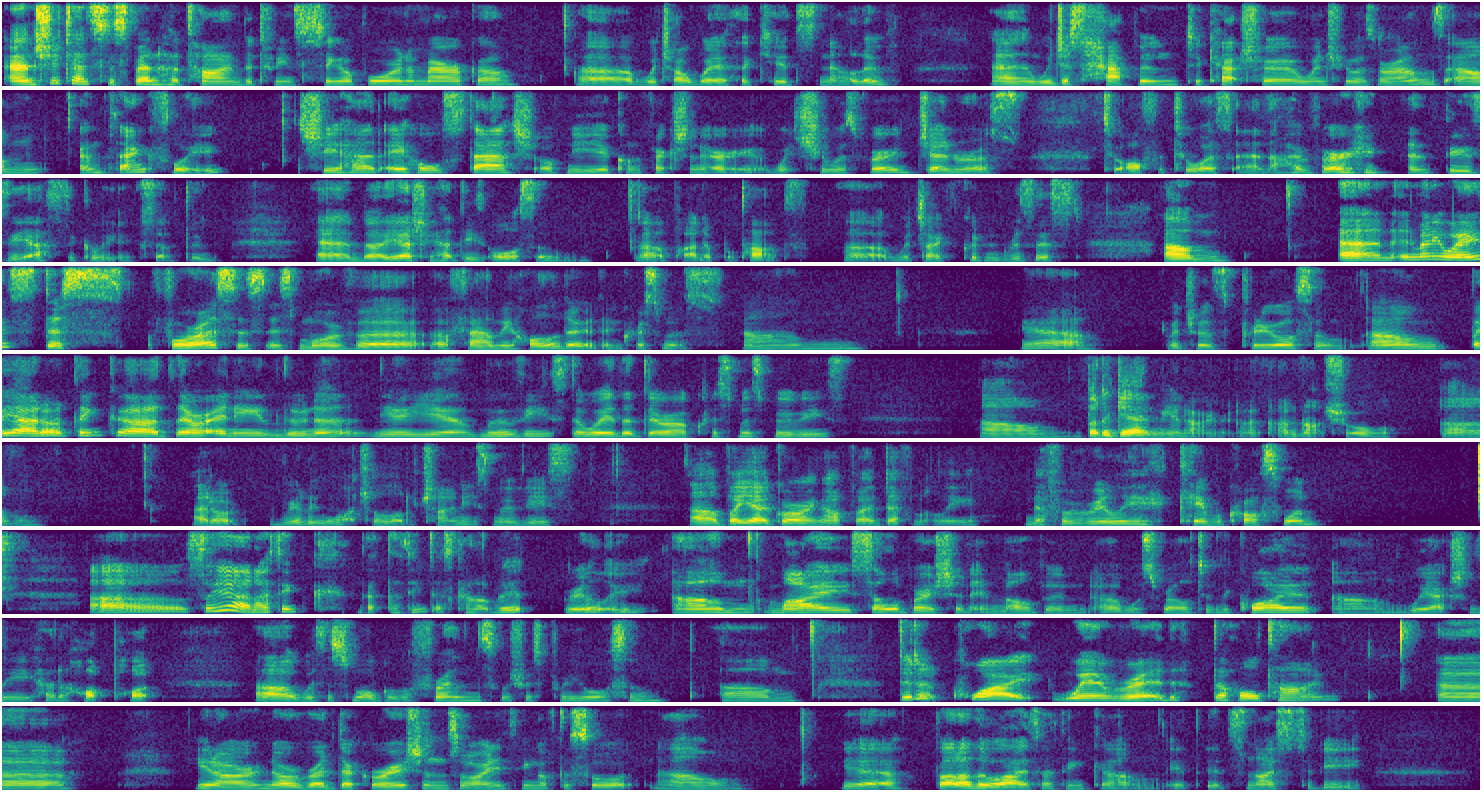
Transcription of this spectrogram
and she tends to spend her time between Singapore and America, uh, which are where her kids now live. And we just happened to catch her when she was around. Um, and thankfully, she had a whole stash of New Year confectionery, which she was very generous to offer to us, and I very enthusiastically accepted. And uh, yeah, she had these awesome uh, pineapple tarts, uh, which I couldn't resist. Um, and in many ways, this for us is, is more of a, a family holiday than Christmas. Um, yeah, which was pretty awesome. Um, but yeah, I don't think uh, there are any Lunar New Year movies the way that there are Christmas movies. Um, but again, you know, I, am not sure. Um, I don't really watch a lot of Chinese movies. Uh, but yeah, growing up, I definitely never really came across one. Uh, so yeah, and I think that I think that's kind of it, really. Um, my celebration in Melbourne uh, was relatively quiet. Um, we actually had a hot pot uh, with a small group of friends, which was pretty awesome. Um, didn't quite wear red the whole time. Uh, you know, no red decorations or anything of the sort. Yeah, but otherwise, I think um, it, it's nice to be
